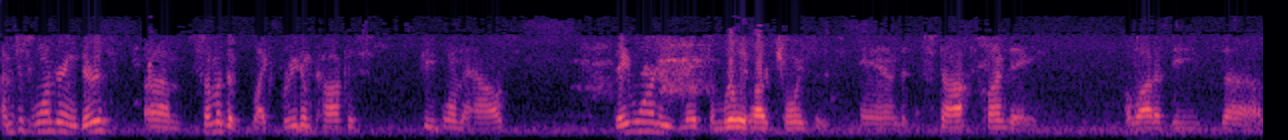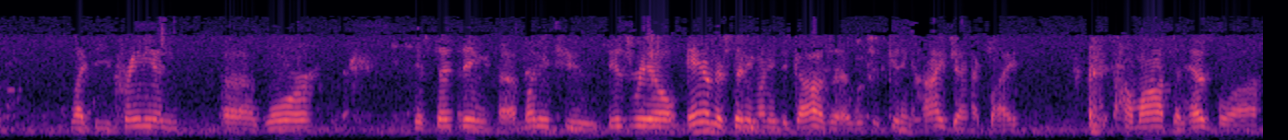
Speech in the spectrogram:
I'm just wondering, there's um, some of the like Freedom Caucus people in the House. They want to make some really hard choices and stop funding a lot of these, uh, like the Ukrainian uh, war. They're sending uh, money to Israel and they're sending money to Gaza, which is getting hijacked by Hamas and Hezbollah.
